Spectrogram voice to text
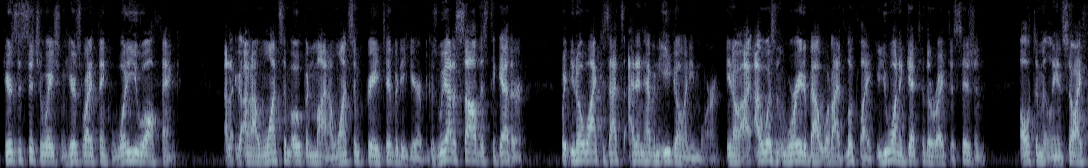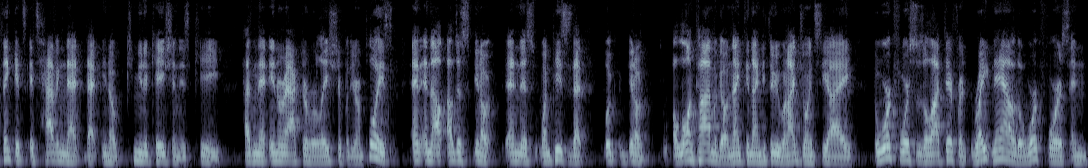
"Here's the situation. Here's what I think. What do you all think?" And, and I want some open mind. I want some creativity here because we got to solve this together. But you know why? Because that's I didn't have an ego anymore. You know, I, I wasn't worried about what I'd look like. You want to get to the right decision ultimately, and so I think it's it's having that that you know communication is key. Having that interactive relationship with your employees, and and I'll, I'll just you know end this one piece is that look you know a long time ago, 1993, when I joined CIA, the workforce was a lot different. Right now, the workforce and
